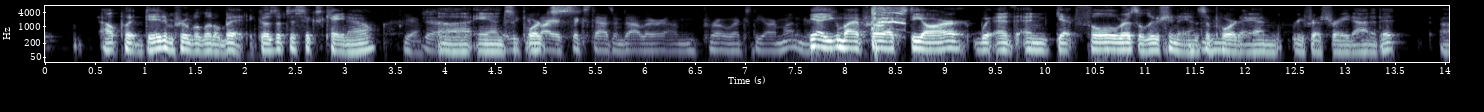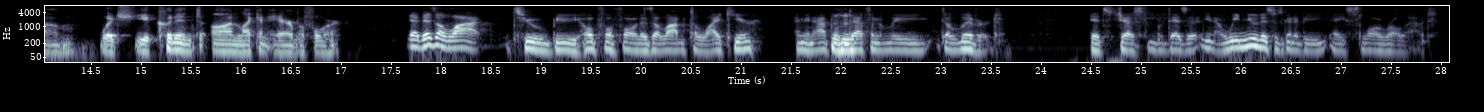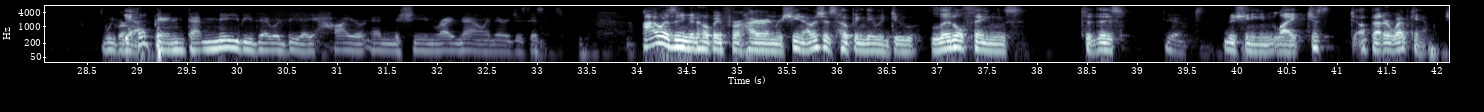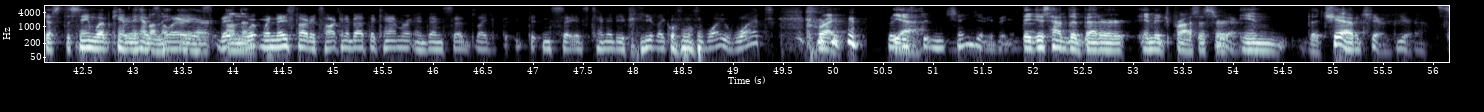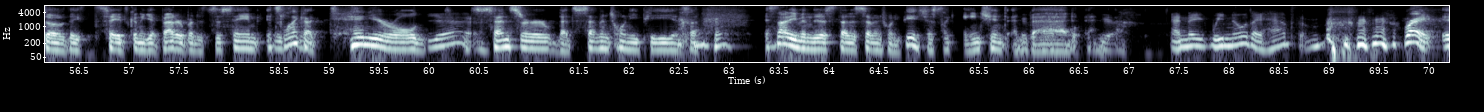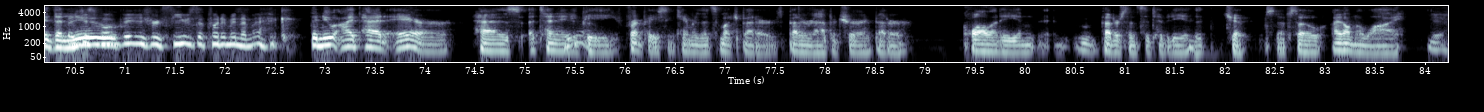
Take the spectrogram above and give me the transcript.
output did improve a little bit. It goes up to 6K now. Yeah. Uh, and so you supports. Can buy a six thousand dollar um, Pro XDR monitor. Yeah, you can buy a Pro XDR and, and get full resolution and mm-hmm. support mm-hmm. and refresh rate out of it. Um, which you couldn't on like an Air before. Yeah, there's a lot to be hopeful for. There's a lot to like here. I mean, Apple mm-hmm. definitely delivered. It's just there's a you know we knew this was going to be a slow rollout. We were yeah. hoping that maybe there would be a higher end machine right now, and there just isn't. I wasn't even hoping for a higher end machine. I was just hoping they would do little things to this yeah. Machine, like just a better webcam, just the same webcam yeah, they have on the hilarious. Air. They, on the... When they started talking about the camera and then said like didn't say it's 1080p, like why what? Right. they yeah. just didn't change anything. They just have the better image processor yeah. in the chip. The chip, yeah. So they say it's going to get better, but it's the same. It's, it's like a 10 year old yeah. sensor that's 720p. It's a, it's not even just that it's 720p. It's just like ancient and it's bad. And, yeah and they we know they have them. right. The they new just they just refuse to put them in the Mac. The new iPad Air has a 1080p yeah. front-facing camera that's much better. It's better aperture and better quality and better sensitivity in the chip stuff. So I don't know why. Yeah.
